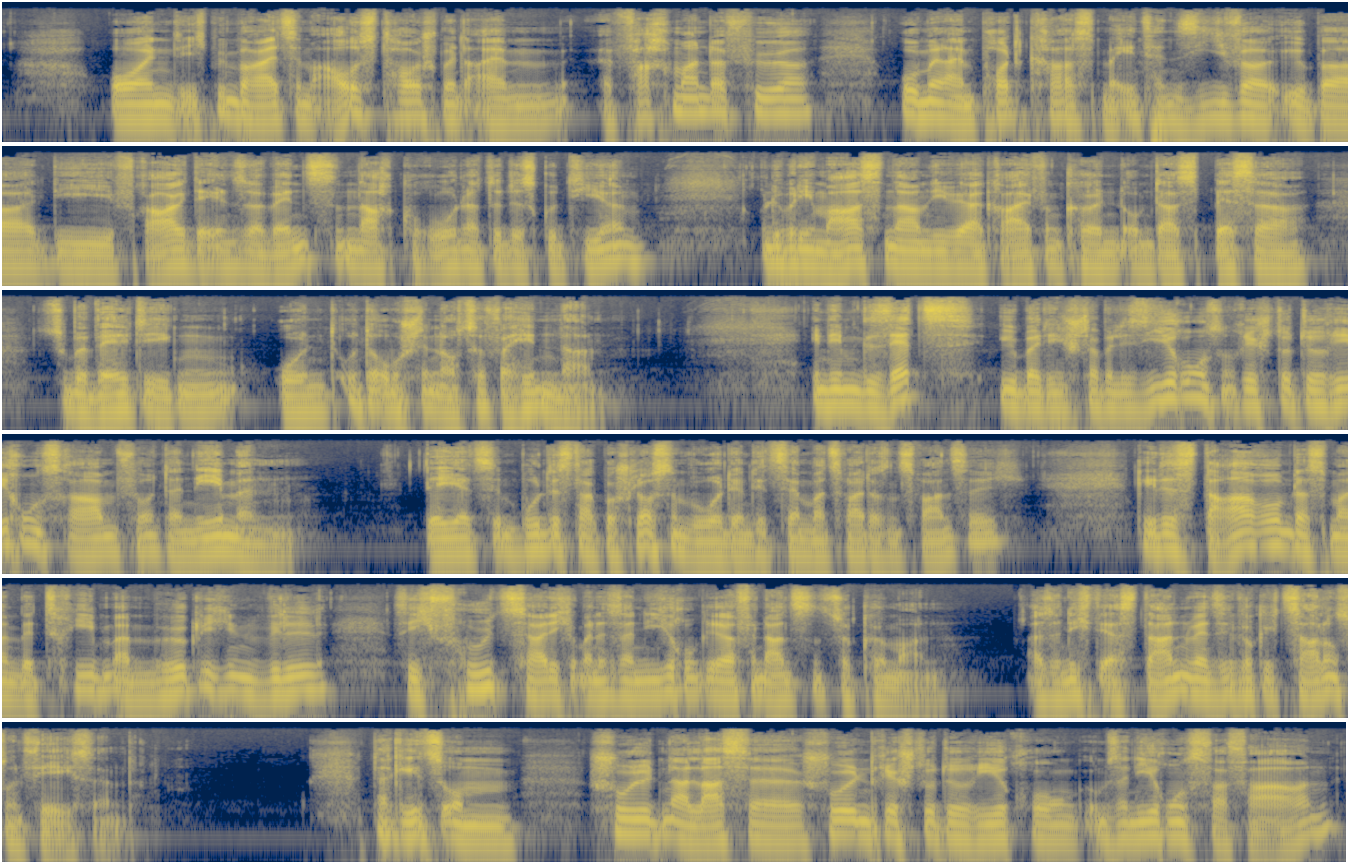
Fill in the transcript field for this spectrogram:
Und ich bin bereits im Austausch mit einem Fachmann dafür, um in einem Podcast mal intensiver über die Frage der Insolvenzen nach Corona zu diskutieren und über die Maßnahmen, die wir ergreifen können, um das besser zu bewältigen und unter Umständen auch zu verhindern. In dem Gesetz über den Stabilisierungs- und Restrukturierungsrahmen für Unternehmen, der jetzt im Bundestag beschlossen wurde im Dezember 2020, geht es darum, dass man Betrieben ermöglichen will, sich frühzeitig um eine Sanierung ihrer Finanzen zu kümmern. Also nicht erst dann, wenn sie wirklich zahlungsunfähig sind. Da geht es um Schuldenerlasse, Schuldenrestrukturierung, um Sanierungsverfahren.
